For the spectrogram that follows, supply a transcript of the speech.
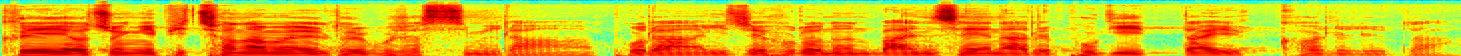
그의 여종이 비천함을 돌보셨음이라 보라 이제 후로는 만세의 날을 복이 있다 일컬으리로다.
